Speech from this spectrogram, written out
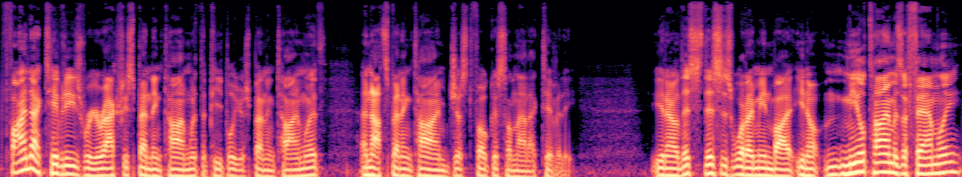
Find activities where you're actually spending time with the people you're spending time with, and not spending time just focused on that activity. You know, this this is what I mean by you know mealtime as a family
